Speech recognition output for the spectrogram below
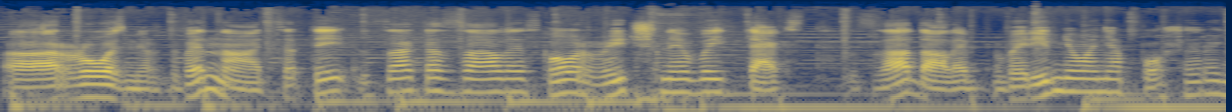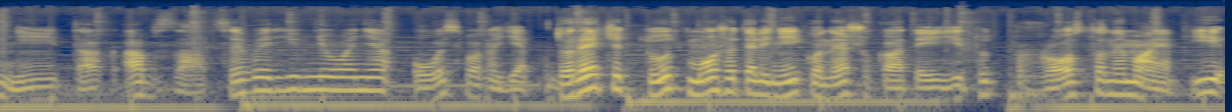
А, розмір 12 заказали. Коричневий текст. Задали вирівнювання по ширині, так, абзаци вирівнювання, ось воно є. До речі, тут можете лінійку не шукати, її тут просто немає. І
